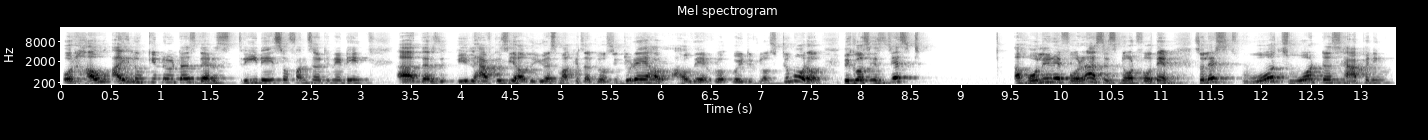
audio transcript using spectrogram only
or how I look into it is there is three days of uncertainty. Uh, there's we'll have to see how the US markets are closing today, how, how they are going to close tomorrow, because it's just a holiday for us, it's not for them. So let's watch what is happening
